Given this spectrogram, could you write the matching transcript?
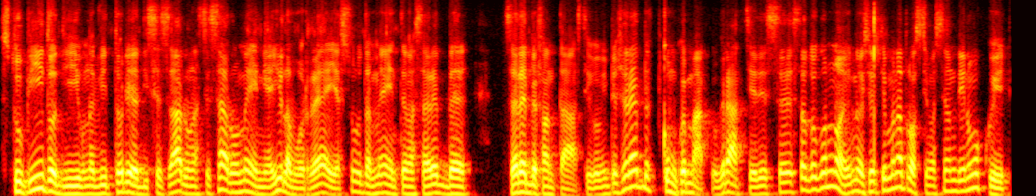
stupito di una vittoria di Cesaro, una Cesaro Mania. Io la vorrei assolutamente, ma sarebbe, sarebbe fantastico. Mi piacerebbe. Comunque, Marco, grazie di essere stato con noi. Noi settimana prossima siamo di nuovo qui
